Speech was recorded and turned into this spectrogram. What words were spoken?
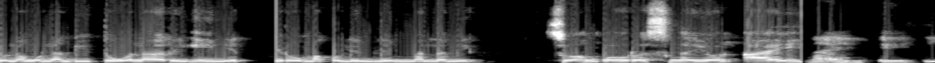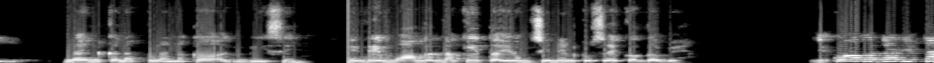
Walang ulan dito, wala ring init, pero makulimlim, malamig. So, ang oras ngayon ay 980. 9 ka na pala nakagising. Hindi mo agad nakita yung sinin ko sa kagabi. Hindi ko agad nakita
